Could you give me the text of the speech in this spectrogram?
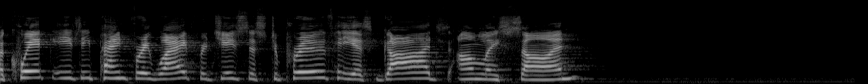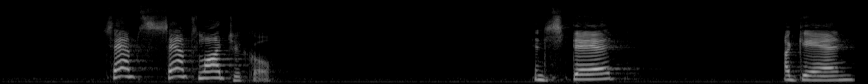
A quick, easy, pain free way for Jesus to prove he is God's only Son. Sounds, sounds logical. Instead, again,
